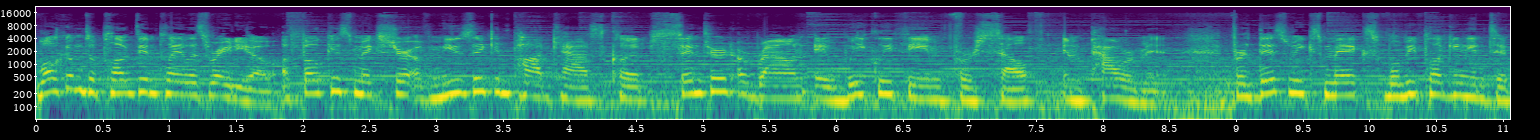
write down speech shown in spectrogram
Welcome to Plugged In Playlist Radio, a focused mixture of music and podcast clips centered around a weekly theme for self empowerment. For this week's mix, we'll be plugging into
